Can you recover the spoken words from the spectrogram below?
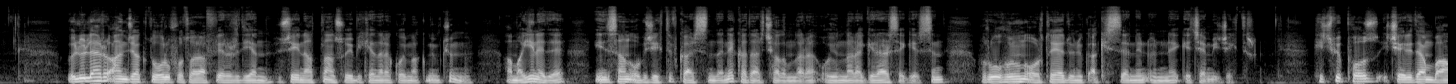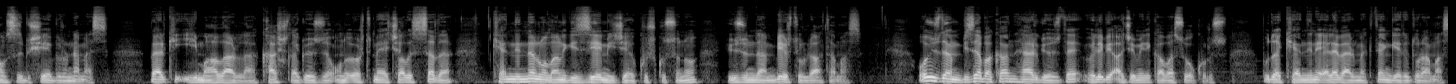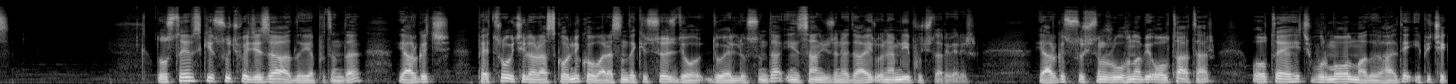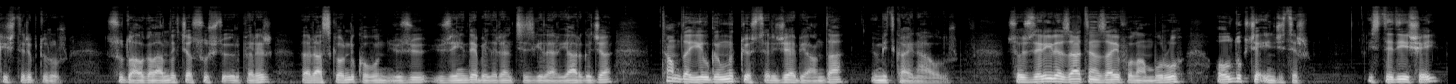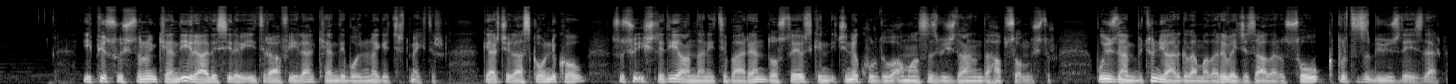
Ölüler ancak doğru fotoğraf verir diyen Hüseyin Atlansoy'u bir kenara koymak mümkün mü? Ama yine de insan objektif karşısında ne kadar çalımlara, oyunlara girerse girsin, ruhunun ortaya dönük akislerinin önüne geçemeyecektir. Hiçbir poz içeriden bağımsız bir şeye bürünemez. belki imalarla, kaşla gözle onu örtmeye çalışsa da kendinden olanı gizleyemeyeceği kuşkusunu yüzünden bir türlü atamaz. O yüzden bize bakan her gözde öyle bir acemilik havası okuruz. Bu da kendini ele vermekten geri duramaz. Dostoyevski Suç ve Ceza adlı yapıtında yargıç Petrovich ile Raskolnikov arasındaki söz düellosunda insan yüzüne dair önemli ipuçları verir. Yargıç suçlunun ruhuna bir olta atar, oltaya hiç vurma olmadığı halde ipi çekiştirip durur. Su dalgalandıkça suçlu ürperir ve Raskolnikov'un yüzü yüzeyinde beliren çizgiler yargıca tam da yılgınlık göstereceği bir anda ümit kaynağı olur. Sözleriyle zaten zayıf olan bu ruh oldukça incitir. İstediği şey ipi suçlunun kendi iradesiyle ve itirafıyla kendi boynuna geçirtmektir. Gerçi Raskolnikov suçu işlediği andan itibaren Dostoyevski'nin içine kurduğu amansız vicdanında hapsolmuştur. Bu yüzden bütün yargılamaları ve cezaları soğuk, kıpırtısız bir yüzle izler.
